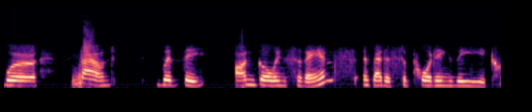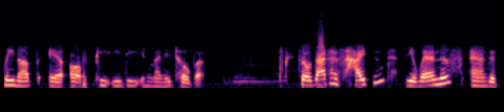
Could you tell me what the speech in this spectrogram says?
were found with the ongoing surveillance that is supporting the cleanup uh, of PED in Manitoba. So that has heightened the awareness and it's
